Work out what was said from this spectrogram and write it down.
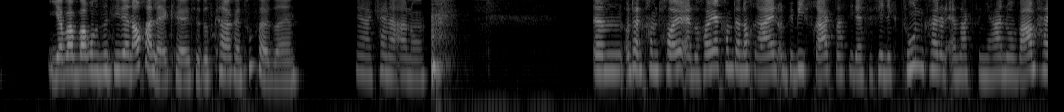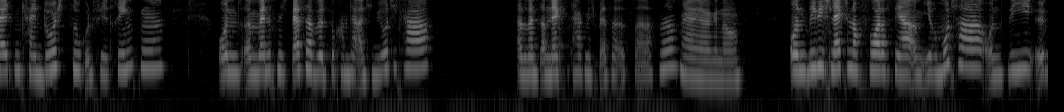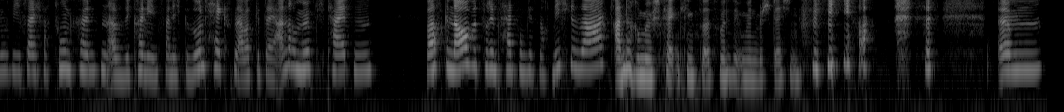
Ja, aber warum sind die denn auch alle erkältet? Das kann doch kein Zufall sein. Ja, keine Ahnung. ähm, und dann kommt Hol, also Holger kommt dann noch rein und Bibi fragt, was sie denn für Felix tun können. Und er sagt so, ja, nur warm halten, keinen Durchzug und viel trinken. Und ähm, wenn es nicht besser wird, bekommt er Antibiotika. Also wenn es am nächsten Tag nicht besser ist, war das, ne? Ja, ja, genau. Und Bibi schlägt noch vor, dass ja ähm, ihre Mutter und sie irgendwie vielleicht was tun könnten. Also sie können ihn zwar nicht gesund hexen, aber es gibt da ja andere Möglichkeiten. Was genau wird zu dem Zeitpunkt jetzt noch nicht gesagt. Andere Möglichkeiten klingt so, als würde sie irgendwen bestechen. ja. ähm,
